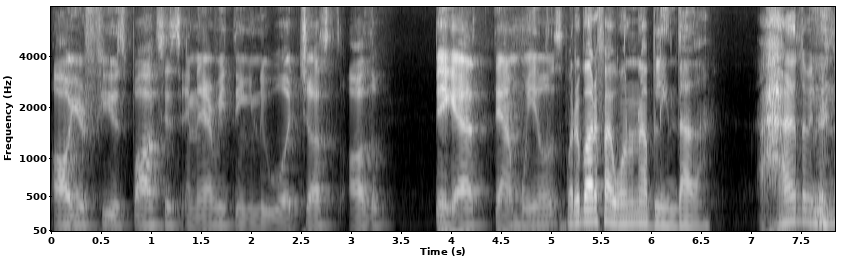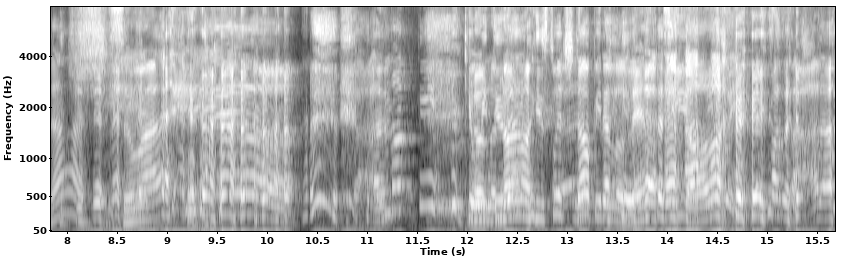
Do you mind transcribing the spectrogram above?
all your fuse boxes and everything to adjust all the big ass damn wheels. What about if I want una blindada? Ah, no, nada. Suma. Damn. Cálmate. Can no, we no, do no, that? no, he switched up. Mira los lentes y todo. Güey, ¿qué pasaste,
